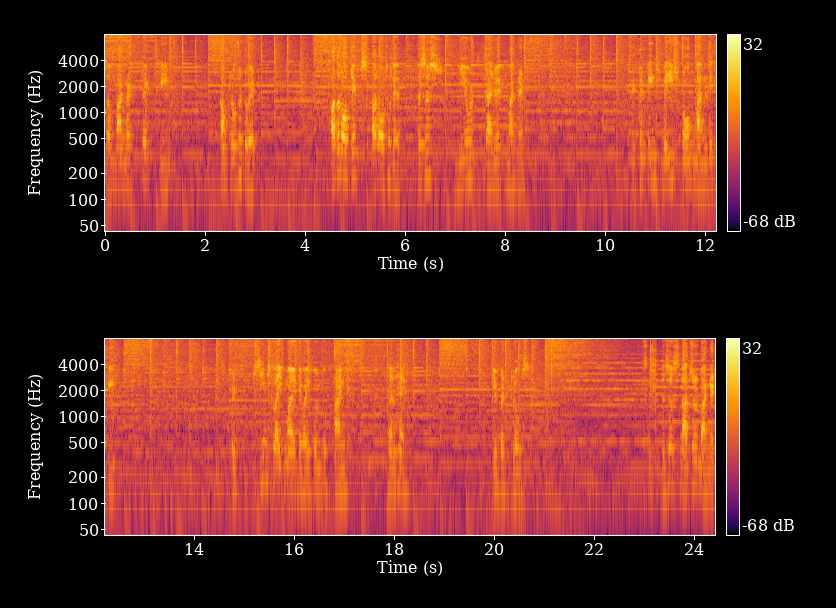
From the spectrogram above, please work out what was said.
some magnetic field come closer to it. Other objects are also there. This is neodymium magnet. It contains very strong magnetic field. It seems like my device going to hang when I keep it close. This is natural magnet.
